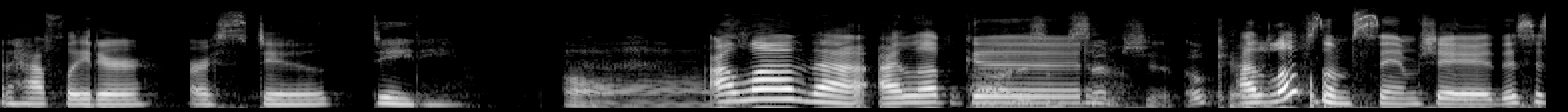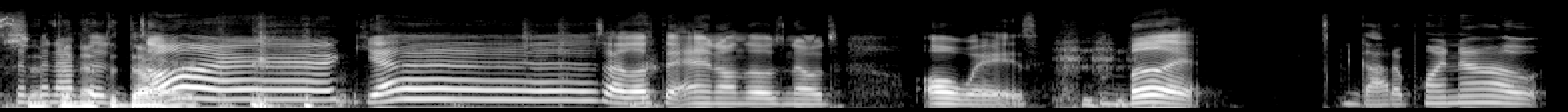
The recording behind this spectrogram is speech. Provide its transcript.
and a half later, are still dating. Aww. I love that. I love oh, good. shit. Okay. I love some sim shit. This is Simping simping after, after dark. dark. yes. I love to end on those notes always. but gotta point out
